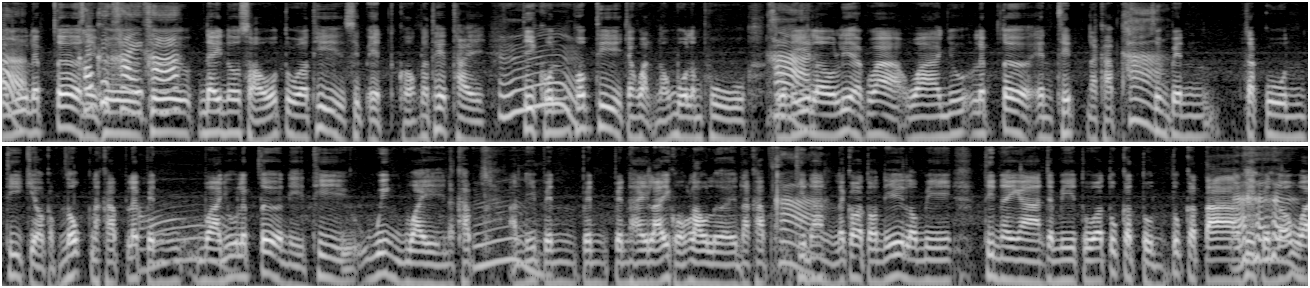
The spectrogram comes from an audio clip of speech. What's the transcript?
ร์ ยุเลปเตอร์เขาคือใครคะคือไดโนเสาร์ตัวที่ 11 ของประเทศไทย อืมที่ค้นพบที่จังหวัดหนองบัวลำพู ค่ะตัวนี้เราเรียกว่าวายุเลปเตอร์เอนทิสนะครับ ค่ะ ซึ่งเป็น ตระกูลที่เกี่ยวกับนกนะครับ และเป็นอ๋อวายุเลปเตอร์นี่ที่วิ่งไวนะครับอืมอันนี้เป็นเป็นเป็นไฮไลท์ของเราเลยนะครับค่ะที่นั่น แล้วก็ตอนนี้เรามีที่ในงานจะมีตัวตุ๊กตุนตุ๊กตาที่เป็นน้องวา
